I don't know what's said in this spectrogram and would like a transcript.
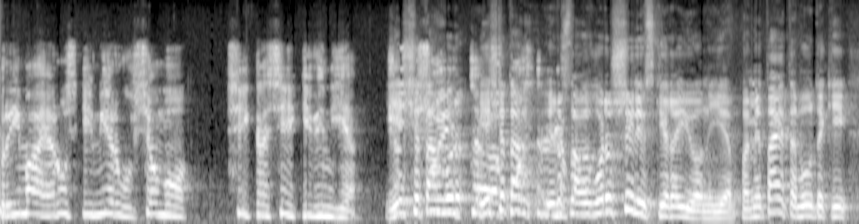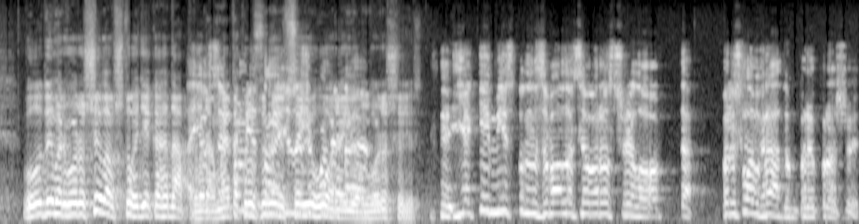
приймає руський мір у всьому всій красі, який він є. Є ще там, є ще там пострілів- Ярослав, Ворошилівський район є. Пам'ятаєте, був такий Володимир Ворошилов, що де когда програма. все Я так розумію, я це його район Ворошилівський. Яке місто називалося Ворошилово? Та, Переславградом, перепрошую.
